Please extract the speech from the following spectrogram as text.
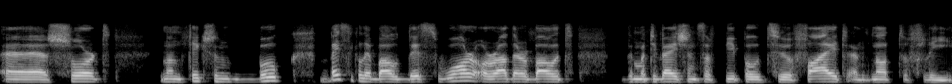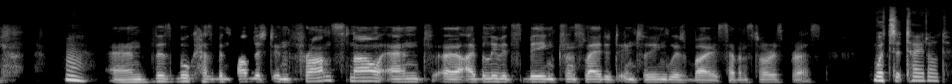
a short nonfiction book basically about this war, or rather about the motivations of people to fight and not to flee. Hmm. And this book has been published in France now, and uh, I believe it's being translated into English by Seven Stories Press. What's it titled?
